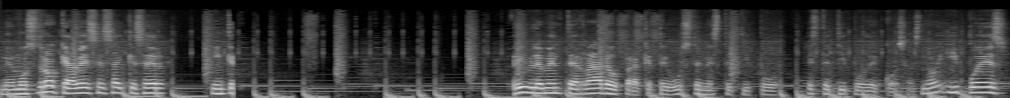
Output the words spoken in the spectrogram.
me mostró que a veces hay que ser increíblemente raro para que te gusten este tipo, este tipo de cosas, ¿no? Y pues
